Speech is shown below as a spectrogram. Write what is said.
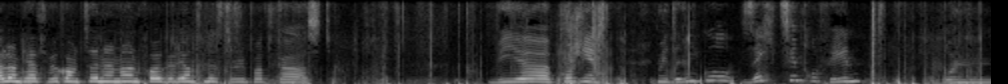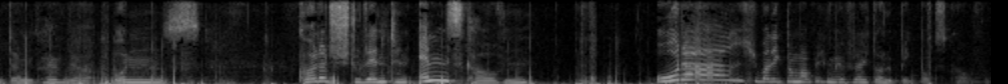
Hallo und herzlich willkommen zu einer neuen Folge Leons Mystery Podcast. Wir pushen jetzt mit Rico 16 Trophäen und dann können wir uns College-Studenten Ems kaufen. Oder ich überlege nochmal, ob ich mir vielleicht doch eine Big Box kaufe.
